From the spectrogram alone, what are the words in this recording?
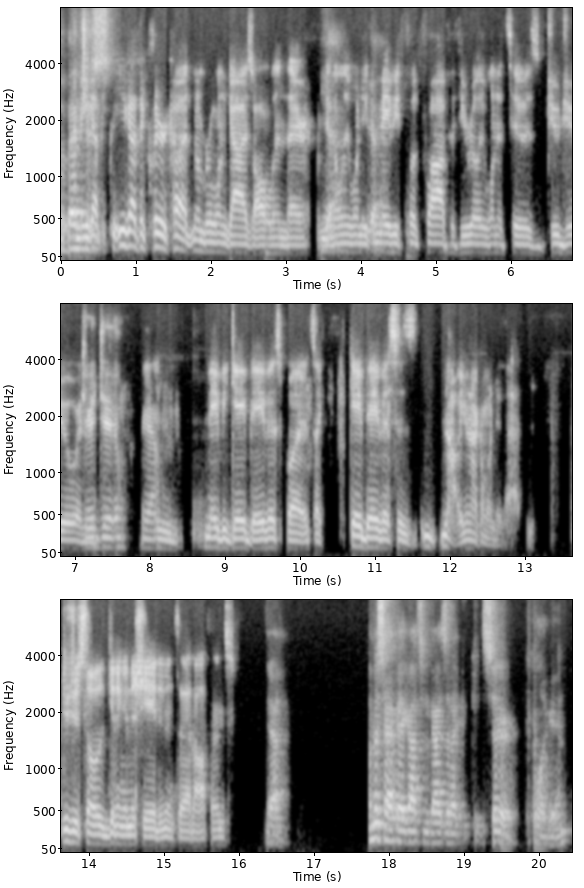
the I bench mean, you got the you got the clear cut number one guys all in there. I mean, Yeah, the only one you yeah. can maybe flip flop if you really wanted to is Juju and, Juju. Yeah. and maybe Gabe Davis, but it's like Gabe Davis is no, you're not going to do that. Juju's still getting initiated into that offense. Yeah. I'm just happy I got some guys that I could consider to plug in.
